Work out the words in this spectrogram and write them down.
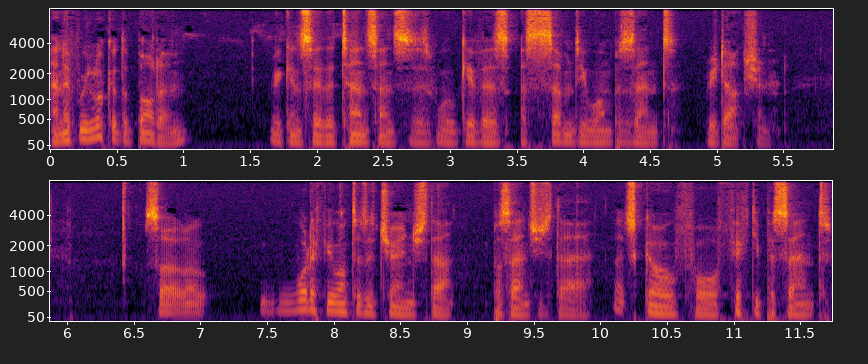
And if we look at the bottom, we can see the 10 sentences will give us a 71% reduction. So what if you wanted to change that percentage there? Let's go for 50%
